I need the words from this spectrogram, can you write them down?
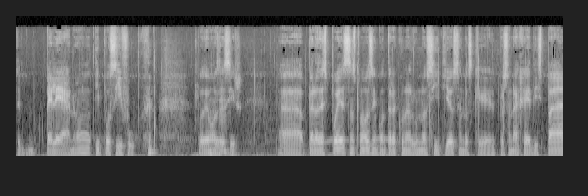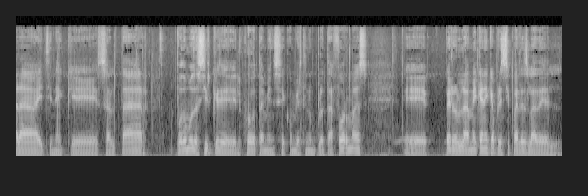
de, pelea, ¿no? Tipo Sifu, podemos decir. Ah, pero después nos podemos encontrar con algunos sitios en los que el personaje dispara y tiene que saltar. Podemos decir que el juego también se convierte en un plataformas. Eh, pero la mecánica principal es la del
